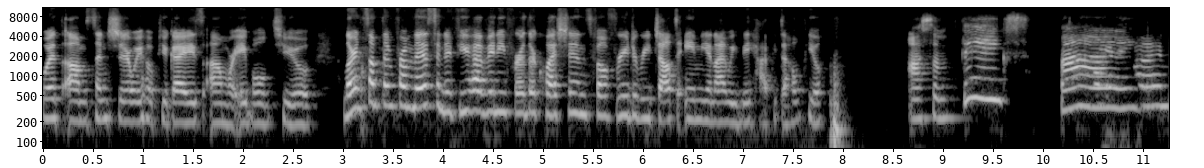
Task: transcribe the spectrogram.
with um, CinchShare. We hope you guys um, were able to learn something from this. And if you have any further questions, feel free to reach out to Amy and I. We'd be happy to help you. Awesome. Thanks. Bye. Bye.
